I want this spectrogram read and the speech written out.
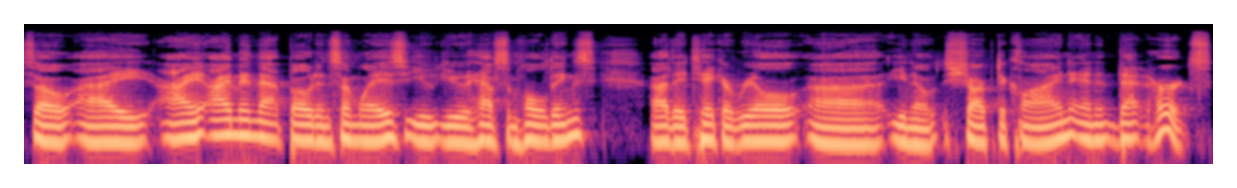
So I, I, I'm in that boat in some ways. You, you have some holdings. Uh, they take a real, uh, you know, sharp decline, and that hurts.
